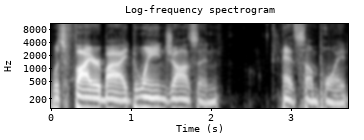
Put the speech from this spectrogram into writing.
was fired by Dwayne Johnson at some point.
